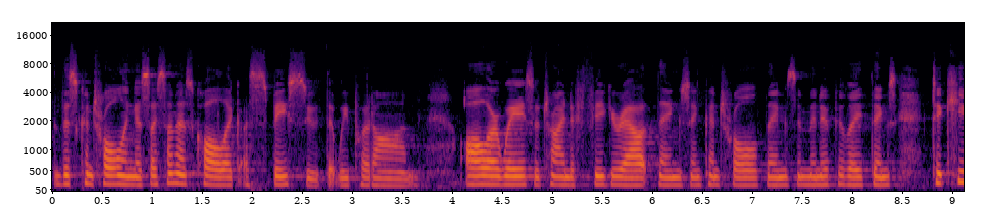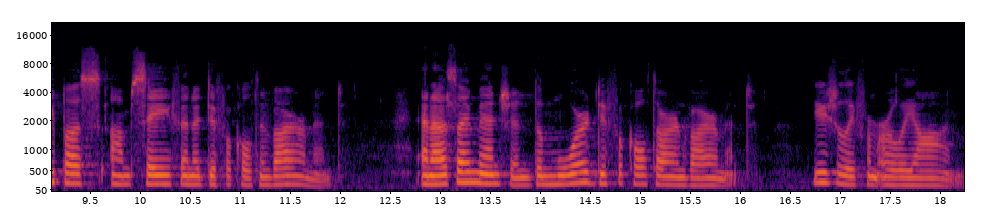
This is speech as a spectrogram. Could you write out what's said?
this controlling is I sometimes call like a spacesuit that we put on. All our ways of trying to figure out things and control things and manipulate things to keep us um, safe in a difficult environment. And as I mentioned, the more difficult our environment, usually from early on,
